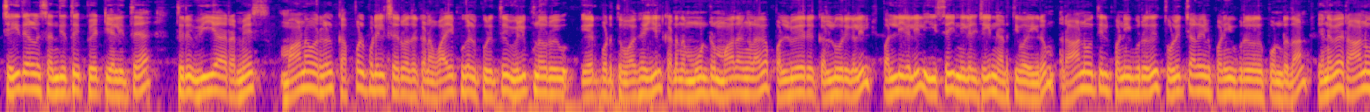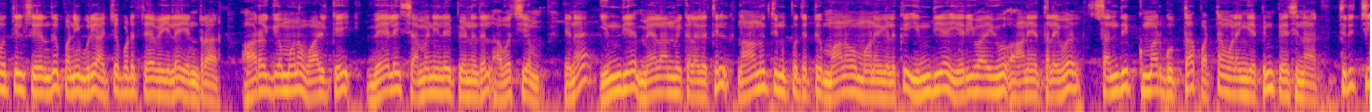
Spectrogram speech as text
செய்தியாளர் சந்தித்து பேட்டியளித்த திரு வி ஆர் ரமேஷ் மாணவர்கள் கப்பல் படையில் சேர்வதற்கான வாய்ப்புகள் குறித்து விழிப்புணர்வு ஏற்படுத்தும் வகையில் கடந்த மூன்று மாதங்களாக பல்வேறு கல்லூரிகளில் பள்ளிகளில் இசை நிகழ்ச்சியை நடத்தி வருகிறோம். ராணுவத்தில் பணிபுரிவது தொழிற்சாலையில் பணிபுரிவது போன்றுதான். எனவே ராணுவத்தில் சேர்ந்து பணிபுரிய அச்சப்பட தேவையில்லை என்றார். ஆரோக்கியமான வாழ்க்கை வேலை சமநிலை பேணுதல் அவசியம் என இந்த இந்திய மேலாண்மை கழகத்தில் நானூற்றி முப்பத்தெட்டு மாணவ மாணவிகளுக்கு இந்திய எரிவாயு ஆணைய தலைவர் சந்தீப் குமார் குப்தா பட்டம் வழங்கிய பின் பேசினார். திருச்சி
